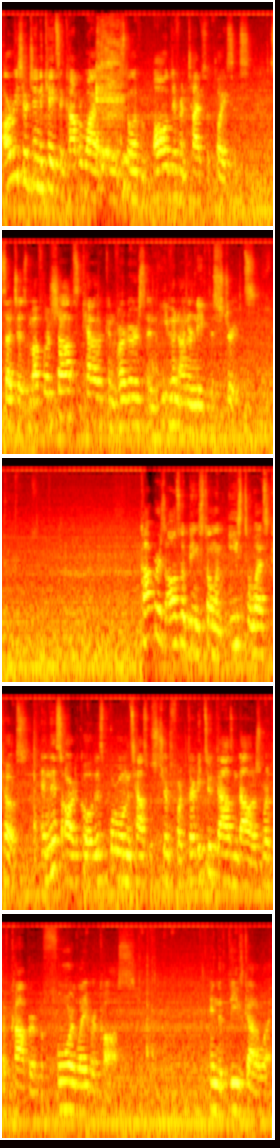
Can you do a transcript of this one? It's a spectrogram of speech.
Our research indicates that copper wire is stolen from all different types of places, such as muffler shops, catalytic converters, and even underneath the streets. Copper is also being stolen east to west coast. In this article, this poor woman's house was stripped for $32,000 worth of copper before labor costs. And the thieves got away.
